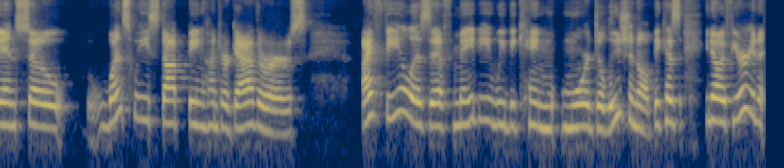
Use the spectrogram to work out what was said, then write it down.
and so once we stopped being hunter gatherers i feel as if maybe we became more delusional because you know if you're in a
